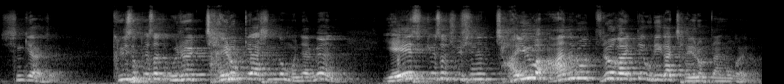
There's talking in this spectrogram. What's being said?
신기하죠? 그리스도께서 우리를 자유롭게 하시는 건 뭐냐면 예수께서 주시는 자유 안으로 들어갈 때 우리가 자유롭다는 거예요.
